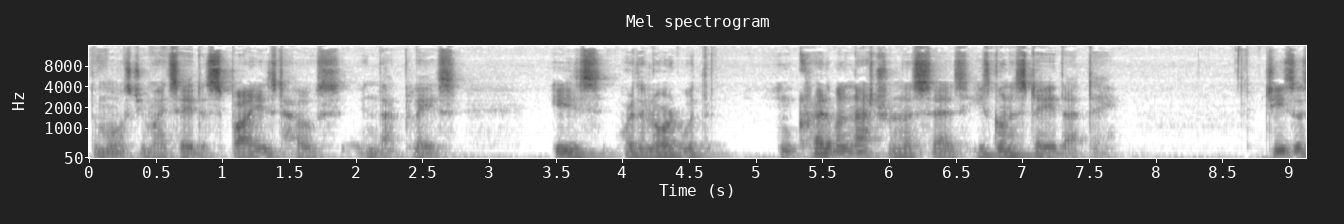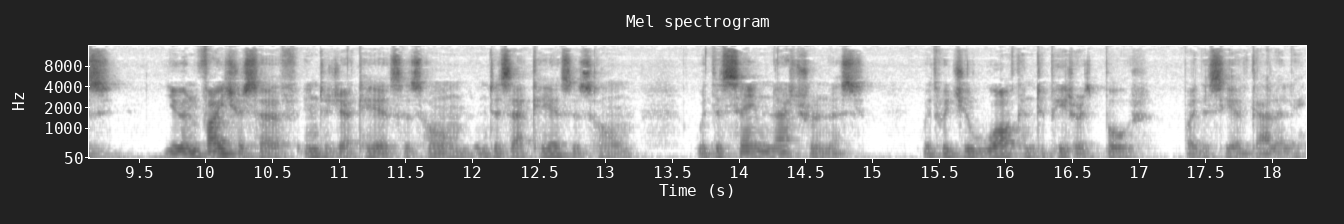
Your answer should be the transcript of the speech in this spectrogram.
the most, you might say, despised house in that place, is where the Lord, with incredible naturalness, says he's going to stay that day. Jesus, you invite yourself into Zacchaeus' home, into Zacchaeus' home, with the same naturalness with which you walk into Peter's boat by the Sea of Galilee.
